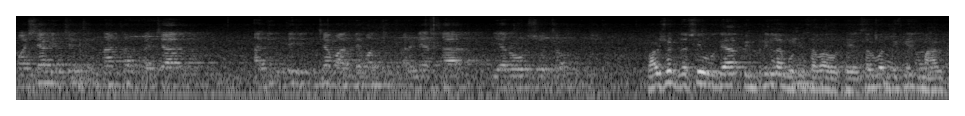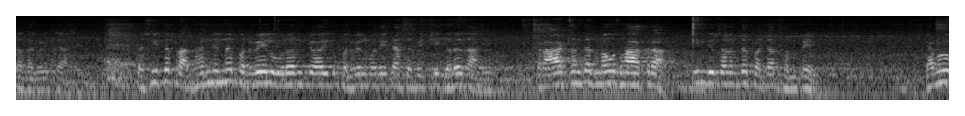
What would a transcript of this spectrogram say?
मशालीच्या चिन्हाचा प्रचार आदित्यजींच्या माध्यमातून करण्याचा या रोड शोचा. बाळशेठ जशी उद्या पिंपरीला मोठी सभा होते सर्व दिग्गज महाविकास आघाडीचे आहेत तशी तर प्राधान्यानं पनवेल उरण किंवा पनवेलमध्ये त्या सभेची गरज आहे. तर आठ नंतर नऊ दहा अकरा तीन दिवसानंतर प्रचार संपेल. त्यामुळं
